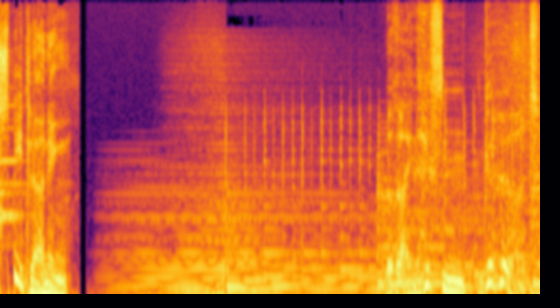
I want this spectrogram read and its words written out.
Speedlearning. Rheinhessen gehört.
